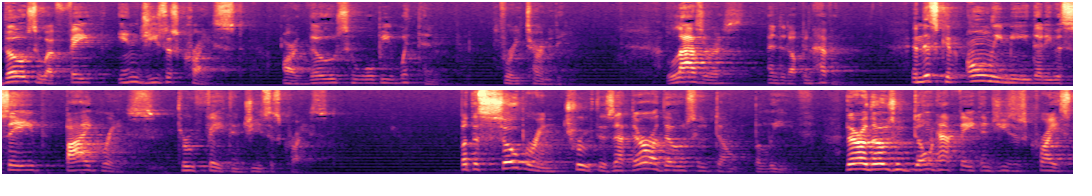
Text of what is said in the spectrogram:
Those who have faith in Jesus Christ are those who will be with him for eternity. Lazarus ended up in heaven. And this can only mean that he was saved by grace through faith in Jesus Christ. But the sobering truth is that there are those who don't believe. There are those who don't have faith in Jesus Christ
